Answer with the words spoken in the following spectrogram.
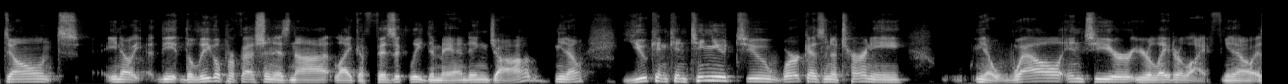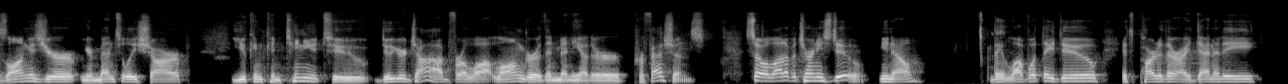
don't you know the the legal profession is not like a physically demanding job you know you can continue to work as an attorney you know well into your your later life you know as long as you're you're mentally sharp you can continue to do your job for a lot longer than many other professions. So a lot of attorneys do you know they love what they do. It's part of their identity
